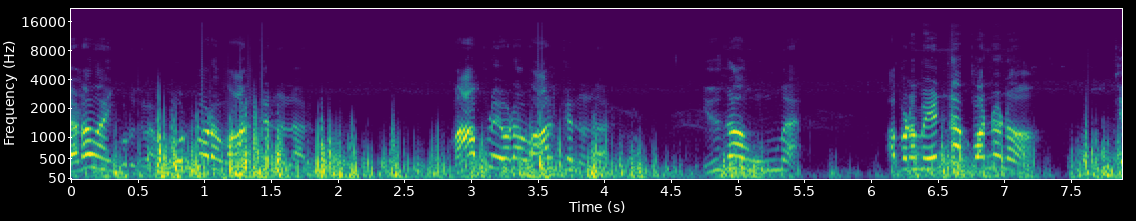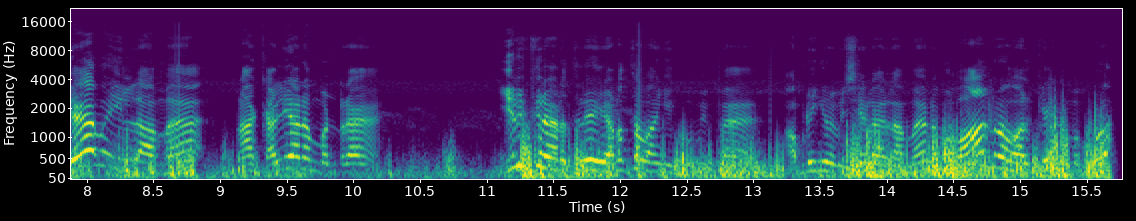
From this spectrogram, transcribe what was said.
இடம் வாங்கி கொடுக்கலாம். பொண்ணோட வாழ்க்கை நல்லா இருக்கும். மாப்பிள்ளையோட வாழ்க்கை நல்லா இருக்கும். இதுதான் உண்மை. அப்போ நம்ம என்ன பண்ணணும்? தேவை இல்லாமல் நான் கல்யாணம் பண்ணுறேன் இருக்கிற இடத்துல இடத்த வாங்கி குவிப்பேன் அப்படிங்கிற விஷயம்லாம் இல்லாமல் நம்ம வாழ்கிற வாழ்க்கையை நம்ம குழந்தை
